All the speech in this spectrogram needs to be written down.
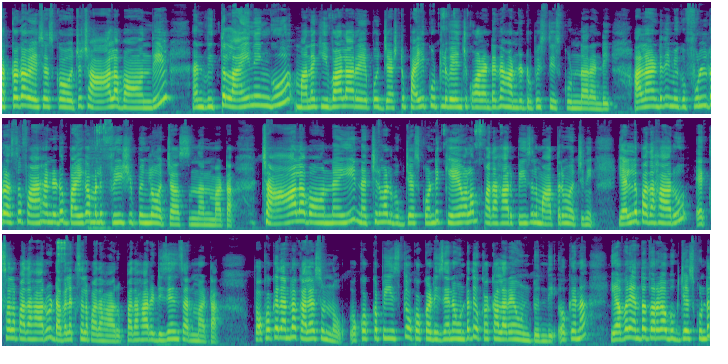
చక్కగా వేసేసుకోవచ్చు. చాలా బాగుంది. అండ్ విత్ లైనింగ్ మనకి ఇవాళ రేపు జస్ట్ పై కుట్లు వేయించుకోవాలంటేనే హండ్రెడ్ రూపీస్ తీసుకుంటున్నారండి. అలాంటిది మీకు ఫుల్ డ్రెస్ ఫైవ్ హండ్రెడ్ పైగా మళ్ళీ ఫ్రీ షిప్పింగ్లో వచ్చేస్తుంది అనమాట చాలా బాగున్నాయి. నచ్చిన వాళ్ళు బుక్ చేసుకోండి. కేవలం పదహారు పీస్ పీసులు మాత్రమే వచ్చినాయి. ఎల్ పదహారు ఎక్సల్ పదహారు డబల్ ఎక్సల్ పదహారు పదహారు డిజైన్స్ అనమాట ఒక్కొక్క దాంట్లో కలర్స్ ఉండవు. ఒక్కొక్క పీస్కి ఒక్కొక్క డిజైన్ ఉంటుంది ఒక్క కలరే ఉంటుంది. ఓకేనా? ఎవరు ఎంత త్వరగా బుక్ చేసుకుంటే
